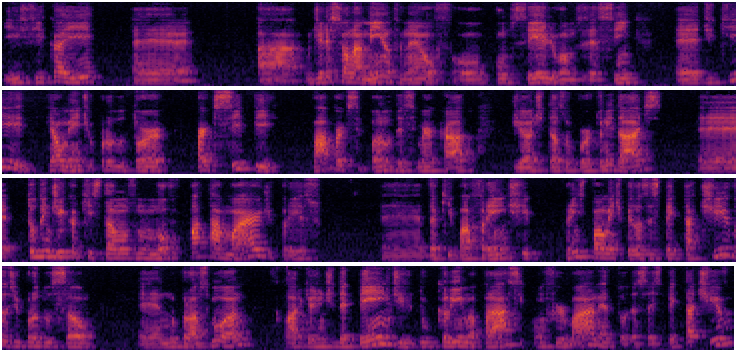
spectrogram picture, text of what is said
e fica aí é, a, o direcionamento, né, o, o conselho, vamos dizer assim, é, de que realmente o produtor participe, vá participando desse mercado diante das oportunidades. É, tudo indica que estamos num novo patamar de preço é, daqui para frente, principalmente pelas expectativas de produção é, no próximo ano. Claro que a gente depende do clima para se confirmar né, toda essa expectativa,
